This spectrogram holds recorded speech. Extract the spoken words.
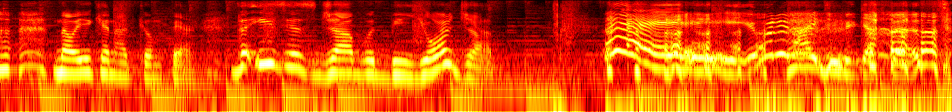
no, you cannot compare. The easiest job would be your job. hey, what did I do to get this?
